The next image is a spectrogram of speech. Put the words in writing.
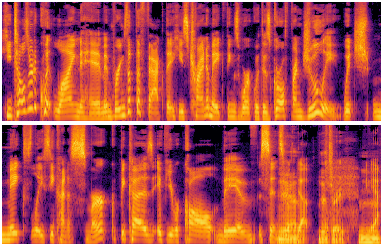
He tells her to quit lying to him and brings up the fact that he's trying to make things work with his girlfriend Julie, which makes Lacey kind of smirk because if you recall, they have since yeah. hooked up. That's right. Mhm. Yeah.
